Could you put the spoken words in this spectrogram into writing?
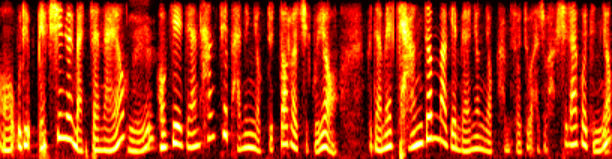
어, 우리 백신을 맞잖아요. 예. 거기에 대한 항체 반응력도 떨어지고요. 그다음에 장점막의 면역력 감소도 아주 확실하거든요.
